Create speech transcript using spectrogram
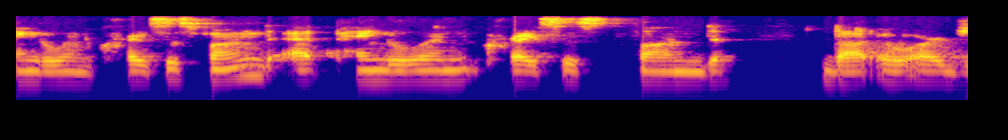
Pangolin Crisis Fund at pangolincrisisfund.org.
